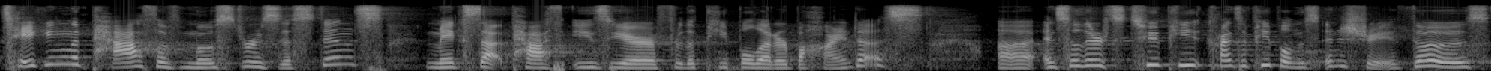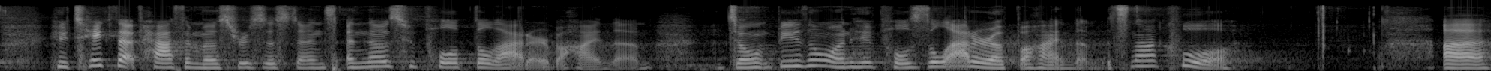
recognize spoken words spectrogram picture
taking the path of most resistance makes that path easier for the people that are behind us. Uh, and so there's two kinds of people in this industry, those who take that path of most resistance and those who pull up the ladder behind them. Don't be the one who pulls the ladder up behind them. It's not cool. Uh,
